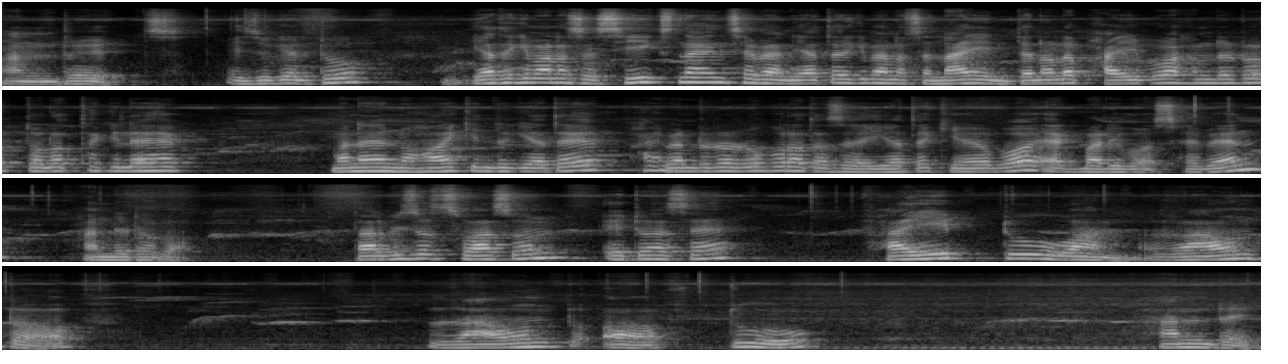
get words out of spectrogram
হাণ্ড্ৰেড ইজুকেল টু ইয়াতে কিমান আছে? ছিক্স নাইন ছেভেন ইয়াতে কিমান আছে? নাইন তেনেহ'লে ফাইভৰ হাণ্ড্ৰেডৰ তলত থাকিলেহে মানে নহয় কিন্তু ইয়াতে ফাইভ হাণ্ড্ৰেডৰ ওপৰত আছে। ইয়াতে কি হ'ব? এক বাঢ়িব। ছেভেন হাণ্ড্ৰেড হ'ব। তাৰপিছত চোৱাচোন এইটো আছে five two one round off round off to hundred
